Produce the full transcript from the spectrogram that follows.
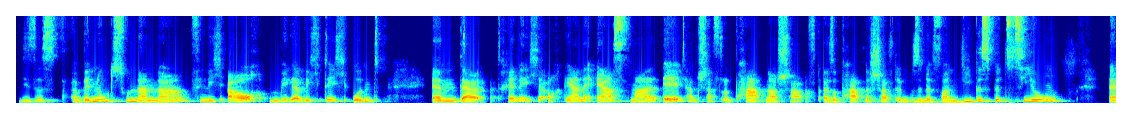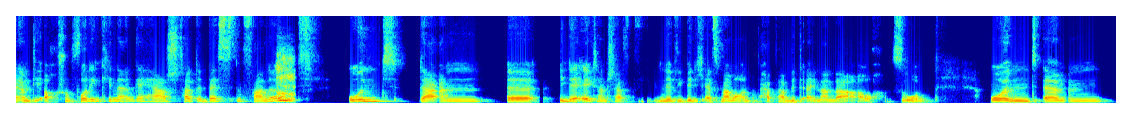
Dieses Verbindung zueinander finde ich auch mega wichtig und ähm, da trenne ich ja auch gerne erstmal Elternschaft und Partnerschaft. Also Partnerschaft im Sinne von Liebesbeziehung, ähm, die auch schon vor den Kindern geherrscht hat im besten Falle. Und dann äh, in der Elternschaft, ne, wie bin ich als Mama und Papa miteinander auch so. Und ähm,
